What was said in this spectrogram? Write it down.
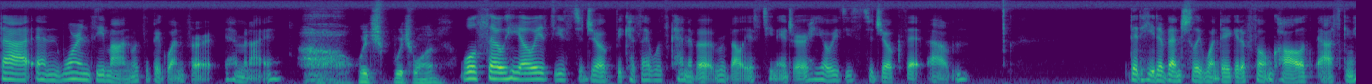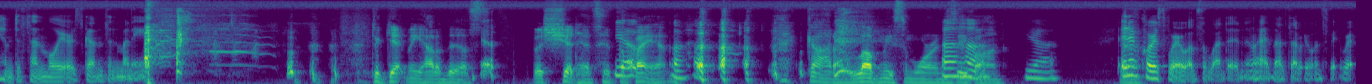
that and warren zevon was a big one for him and i Oh, which which one? Well, so he always used to joke because I was kind of a rebellious teenager. He always used to joke that um, that he'd eventually one day get a phone call asking him to send lawyers guns and money. To get me out of this, yes. the shit has hit Yep. the fan. Uh-huh. God, I love me some Warren Uh-huh. Zevon. Yeah. And Yeah. of course, Werewolves of London, right? That's everyone's favorite.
